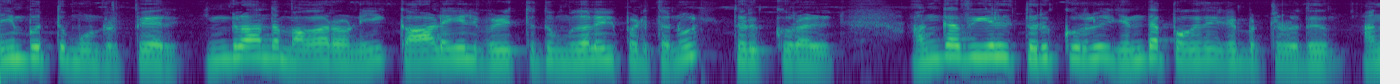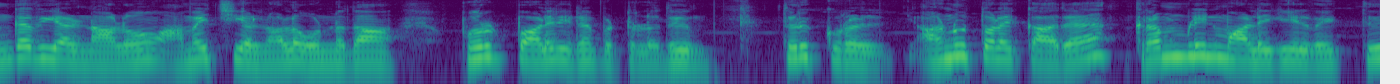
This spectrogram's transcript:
ஐம்பத்து மூன்று பேர். இங்கிலாந்து மகாராணி காலையில் விழித்தது முதலில் படித்த நூல் திருக்குறள். அங்கவியல் திருக்குறள் எந்த பகுதியில் இடம்பெற்றுள்ளது? அங்கவியல் நாளும் அமைச்சியல் நாளும் ஒன்று தான் பொருட்பாலில் இடம்பெற்றுள்ளது. திருக்குறள். அணு தொலைக்காத கிரம்ளின் மாளிகையில் வைத்து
